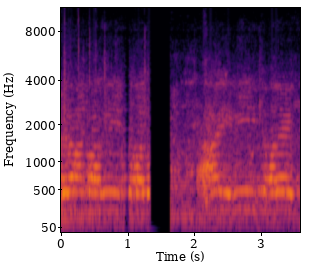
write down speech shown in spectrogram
क्रमांक बावीस बाजू. आणि वीसमध्ये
